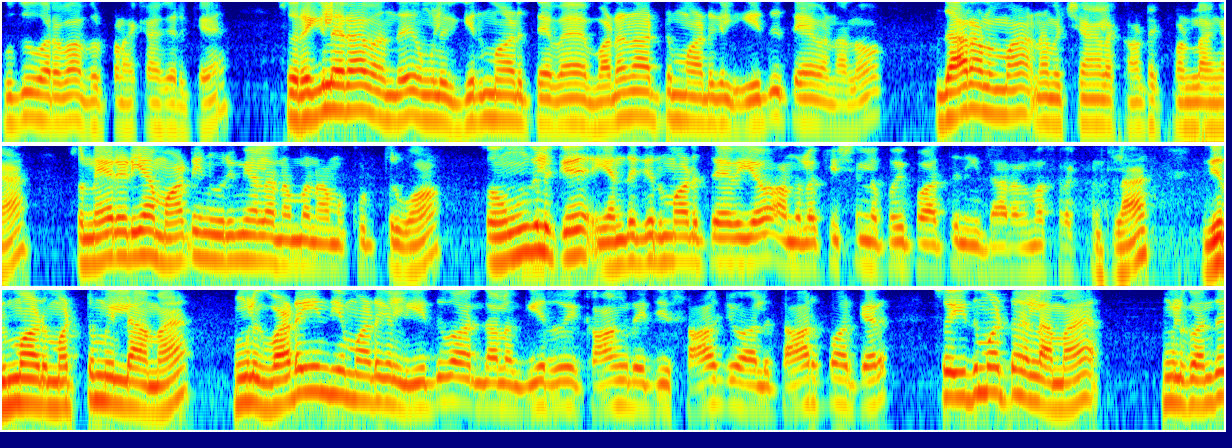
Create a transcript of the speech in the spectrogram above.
புது வரவாக விற்பனைக்காக இருக்கு. ஸோ ரெகுலராக வந்து உங்களுக்கு கிர்மாடு தேவை வடநாட்டு மாடுகள் எது தேவைனாலும் தாராளமாக நம்ம சேனலை காண்டாக்ட் பண்ணலாங்க. ஸோ நேரடியாக மாட்டின் உரிமையாளர் நம்ம நாம் கொடுத்துருவோம். ஸோ உங்களுக்கு எந்த கிர்மாடு தேவையோ அந்த லொக்கேஷனில் போய் பார்த்து நீங்கள் தாராளமாக செலக்ட் பண்ணிக்கலாம். கிர்மாடு மட்டும் இல்லாமல் உங்களுக்கு வட இந்திய மாடுகள் எதுவாக இருந்தாலும் கிர்ரு காங்கிரேஜ் சாகிவால் தார்பார்க்கர் ஸோ இது மட்டும் இல்லாமல் உங்களுக்கு வந்து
